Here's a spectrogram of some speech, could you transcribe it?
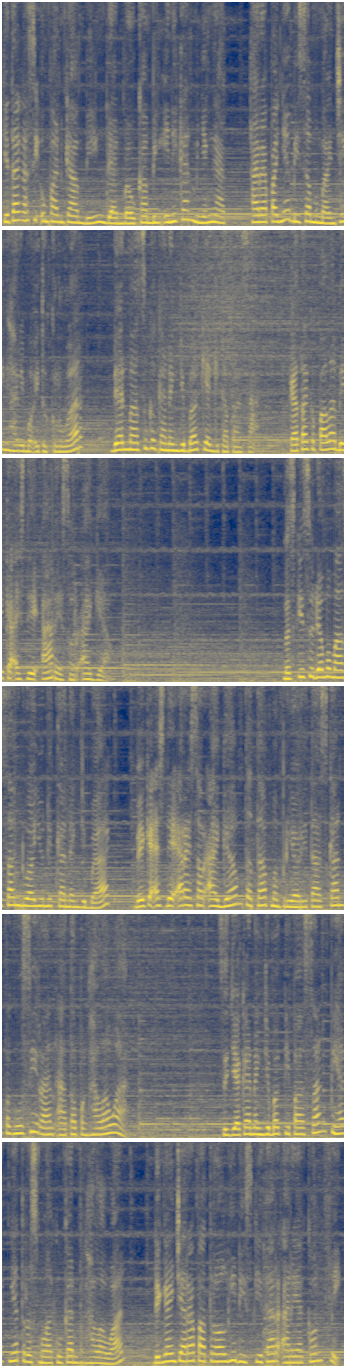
Kita kasih umpan kambing dan bau kambing ini kan menyengat. Harapannya bisa memancing harimau itu keluar dan masuk ke kandang jebak yang kita pasang, kata Kepala BKSDA Resor Agam. Meski sudah memasang dua unit kandang jebak, BKSDR Resor Agam tetap memprioritaskan pengusiran atau penghalauan. Sejak kandang jebak dipasang, pihaknya terus melakukan penghalauan dengan cara patroli di sekitar area konflik.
